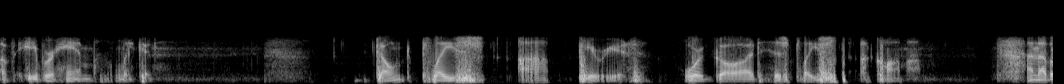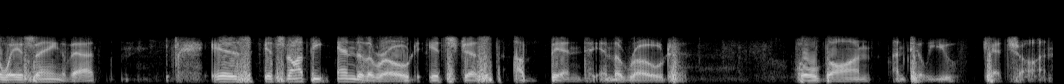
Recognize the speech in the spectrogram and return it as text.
of Abraham Lincoln. Don't place a period where God has placed a comma. Another way of saying that is it's not the end of the road, it's just a bend in the road. Hold on until you catch on.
